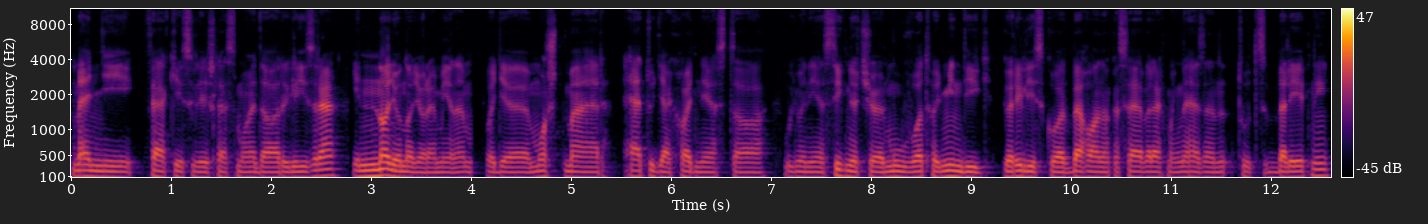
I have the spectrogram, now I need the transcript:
mennyi felkészülés lesz majd a release-re. Én nagyon-nagyon remélem, hogy most már el tudják hagyni ezt a úgymond ilyen signature move-ot, hogy mindig a release-kor behalnak a szerverek, meg nehezen tudsz belépni.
